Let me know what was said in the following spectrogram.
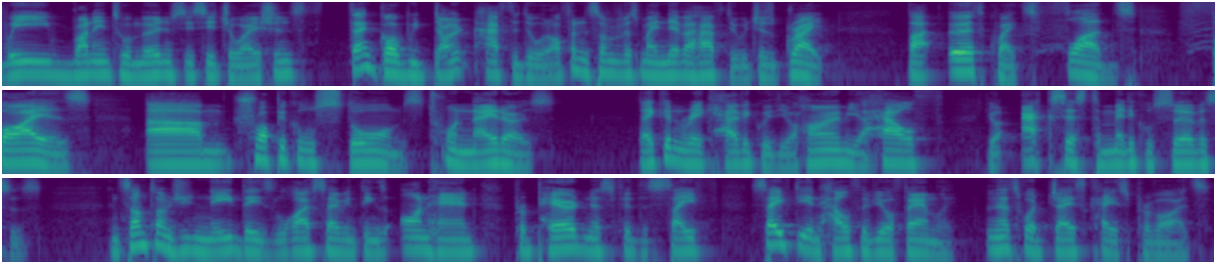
we run into emergency situations. Thank God we don't have to do it often. Some of us may never have to, which is great. But earthquakes, floods, fires, um, tropical storms, tornadoes. They can wreak havoc with your home, your health, your access to medical services. And sometimes you need these life-saving things on hand, preparedness for the safe safety and health of your family. And that's what Jase Case provides.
